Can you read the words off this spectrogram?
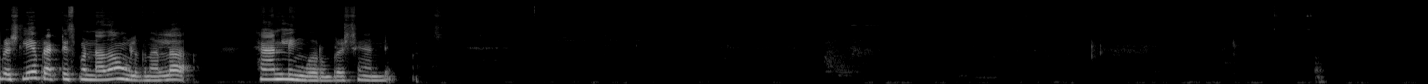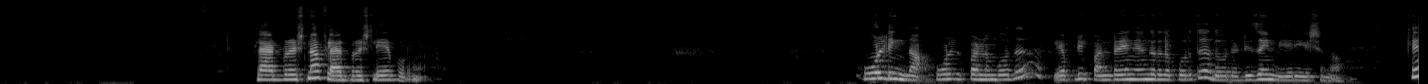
ப்ரெஷ்லேயே ப்ராக்டிஸ் பண்ணால் தான் உங்களுக்கு நல்லா ஹேண்ட்லிங் வரும் ப்ரெஷ் ஹேண்ட்லிங் ஃப்ளாட் ப்ரஷ்னால் ஃப்ளாட் ப்ரஷ்லேயே போடுவோம் ஹோல்டிங் தான். ஹோல்ட் பண்ணும்போது எப்படி பண்ணுறீங்கிறத பொறுத்து அதோட டிசைன் வேரியேஷன் ஆகும். ஓகே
